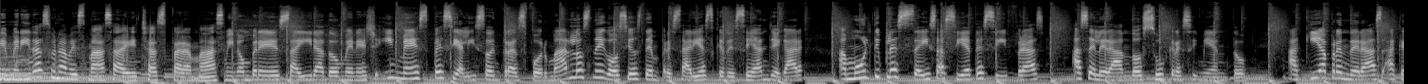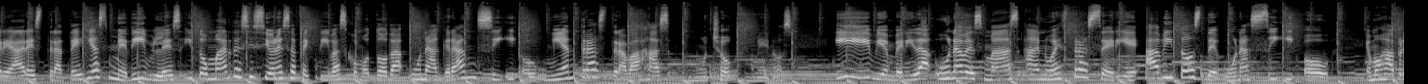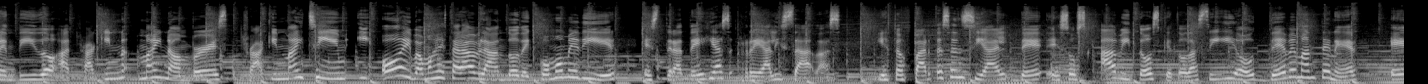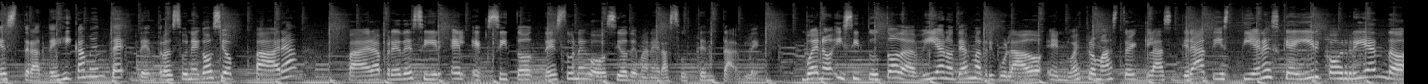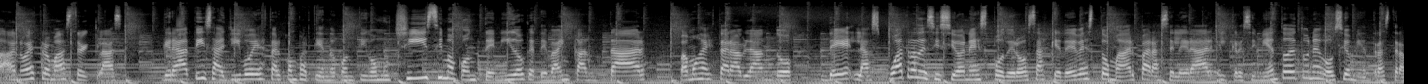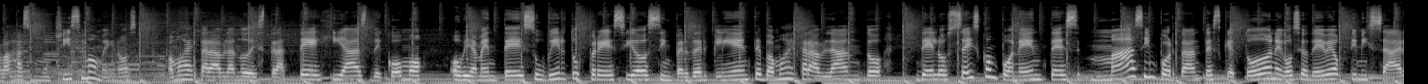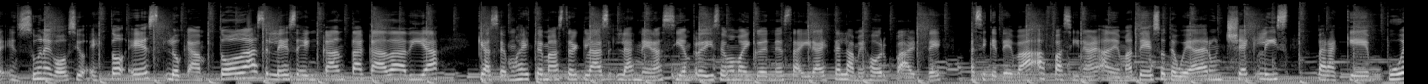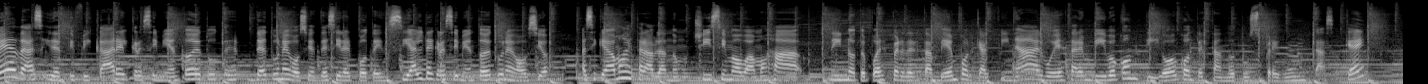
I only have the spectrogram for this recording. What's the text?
Bienvenidas una vez más a Hechas para Más. Mi nombre es Aira Domenech y me especializo en transformar los negocios de empresarias que desean llegar a múltiples 6 a 7 cifras, acelerando su crecimiento. Aquí aprenderás a crear estrategias medibles y tomar decisiones efectivas como toda una gran CEO mientras trabajas mucho menos. Y bienvenida una vez más a nuestra serie Hábitos de una CEO Hemos aprendido a tracking my numbers, tracking my team y hoy vamos a estar hablando de cómo medir estrategias realizadas. Y esto es parte esencial de esos hábitos que toda CEO debe mantener estratégicamente dentro de su negocio para para predecir el éxito de su negocio de manera sustentable. Bueno, y si tú todavía no te has matriculado en nuestro masterclass gratis, tienes que ir corriendo a nuestro masterclass gratis. Allí voy a estar compartiendo contigo muchísimo contenido que te va a encantar. Vamos a estar hablando de las cuatro decisiones poderosas que debes tomar para acelerar el crecimiento de tu negocio mientras trabajas muchísimo menos. Vamos a estar hablando de estrategias, de cómo obviamente subir tus precios sin perder clientes. Vamos a estar hablando de los seis componentes más importantes que todo negocio debe optimizar en su negocio. Esto es lo que a todas les encanta cada día que hacemos este masterclass. Las nenas siempre dicen, oh my goodness, Aira, esta es la mejor parte. Así que te va a fascinar. Además de eso, te voy a dar un checklist para que puedas identificar el crecimiento de tu, de tu negocio, es decir, el potencial de crecimiento de tu negocio. Así que vamos a estar hablando muchísimo, vamos a, y no te puedes perder también porque al final voy a estar en vivo contigo contestando tus preguntas.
